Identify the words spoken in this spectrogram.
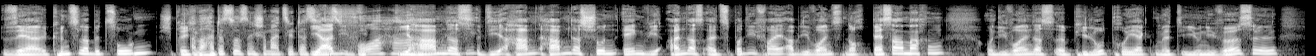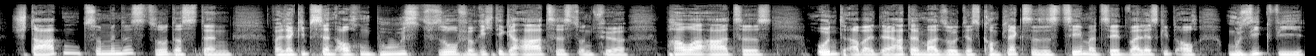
sehr künstlerbezogen. Sprich, Aber hattest du es nicht schon mal erzählt, dass sie ja, das die, die, vorhaben? die haben das, die haben, haben das schon irgendwie anders als Spotify, aber die wollen es noch besser machen und die wollen das äh, Pilotprojekt mit Universal starten zumindest, so dass dann, weil da gibt es dann auch einen Boost so für richtige Artists und für Power Artists und aber der hat dann mal so das komplexe System erzählt, weil es gibt auch Musik wie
